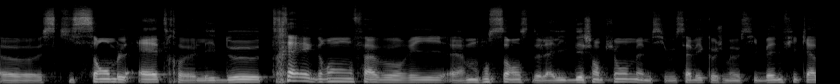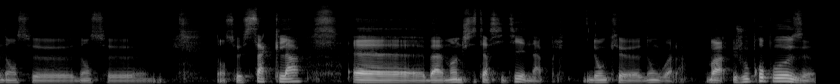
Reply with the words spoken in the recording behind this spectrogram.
euh, ce qui semble être les deux très grands favoris, à mon sens, de la Ligue des Champions, même si vous savez que je mets aussi Benfica dans ce, dans ce, dans ce sac-là, euh, bah, Manchester City et Naples. Donc, euh, donc voilà. Bah, je vous propose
